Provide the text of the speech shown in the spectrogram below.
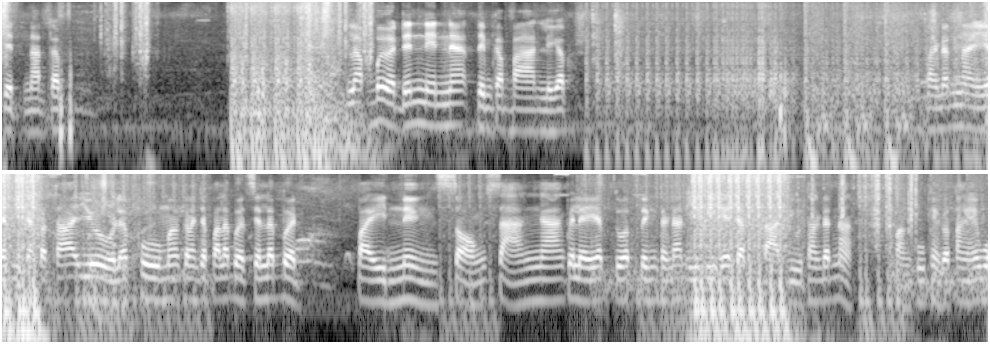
เจ็ดนัดครับระเบิดเน้นๆนะ เต็มกระบาลเลยครับ ทางด้านในครับมีการปะทะอยู่แล้วภูมิกำลังจะปาระเบิดเซนระเบิดไป 1 2 3 ง้างไปเลยครับตัวตึงทางด้าน EPS จะตัดอยู่ทางด้านหน้า ฝั่งคู่แข่งก็ตั้งไอโว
